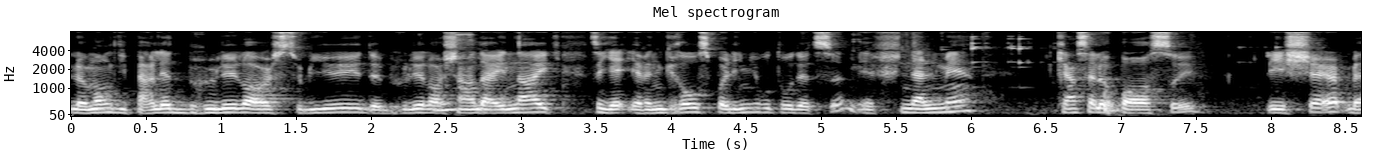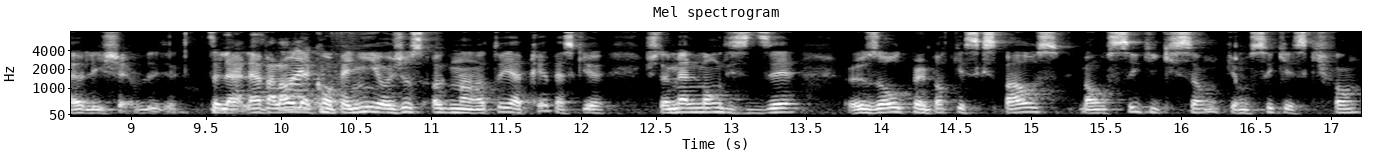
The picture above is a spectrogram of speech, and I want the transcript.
le monde, il parlait de brûler leurs souliers, de brûler leur chandail Nike. Il y, avait une grosse polémique autour de ça, mais finalement, quand ça l'a passé, les shares, ben, les la, valeur de la compagnie a juste augmenté après parce que justement, le monde, il se disait, eux autres, peu importe qu'est-ce qui se passe, ben, on sait qui ils sont, puis on sait qu'est-ce qu'ils font.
